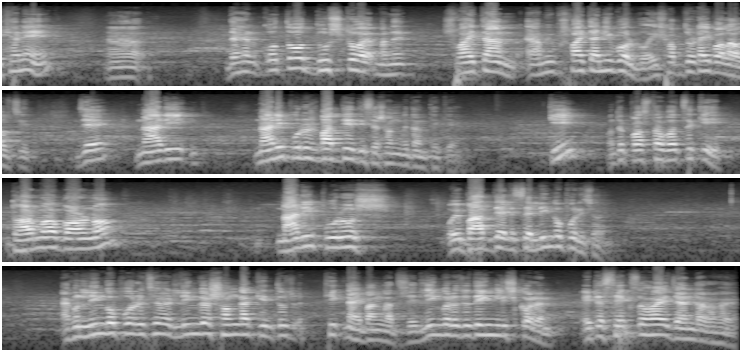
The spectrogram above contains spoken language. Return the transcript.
এইখানে দেখেন কত দুষ্ট মানে শয়তান, আমি শয়তানি বলব, এই শব্দটাই বলা উচিত। যে নারী নারী পুরুষ বাদ দিয়ে দিছে সংবিধান থেকে। কি? ওদের প্রস্তাব হচ্ছে কি? ধর্ম, বর্ণ, নারী, পুরুষ, ওই বাদ দিয়ে লিঙ্গ পরিচয়। এখন লিঙ্গ পরিচয় লিঙ্গের সংজ্ঞা কিন্তু ঠিক নাই বাংলাদেশে। লিঙ্গরে যদি ইংলিশ করেন, এটা সেক্সও হয় জেন্ডার হয়।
